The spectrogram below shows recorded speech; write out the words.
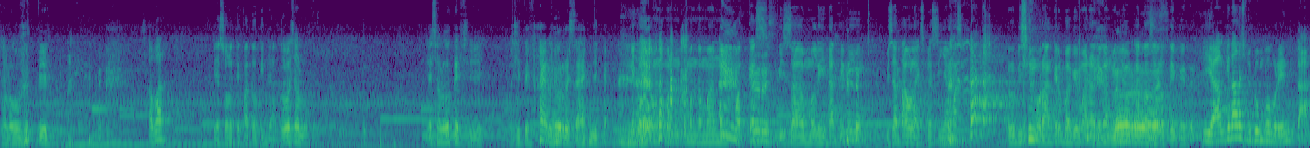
solutif. Apa? Ya solutif atau tidak? Oh, solu ya solutif sih positif lurus aja Ini kalau teman-teman teman-teman podcast bisa melihat ini bisa tahu lah ekspresinya Mas Rudi Simurangkir bagaimana dengan menjawab kata Lurus. solutif itu. iya kita harus dukung pemerintah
